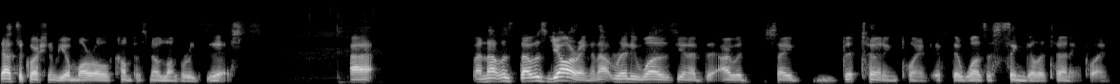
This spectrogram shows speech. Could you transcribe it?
That's a question of your moral compass no longer exists. Uh, and that was that was jarring, and that really was, you know, the, I would say the turning point, if there was a singular turning point.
